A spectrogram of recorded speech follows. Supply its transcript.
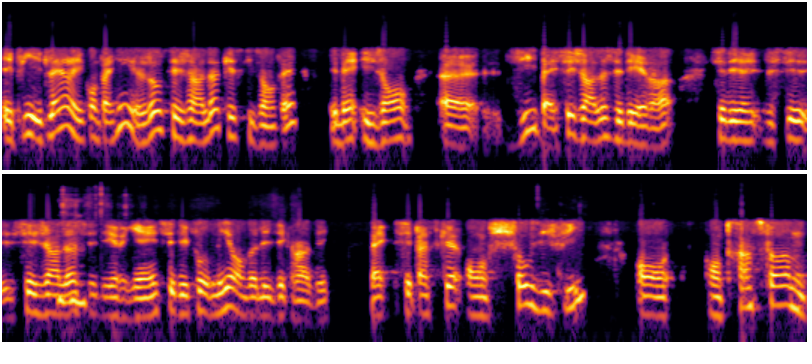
et puis Hitler et compagnie, eux autres, ces gens-là, qu'est-ce qu'ils ont fait? Eh bien, ils ont euh, dit, ben, ces gens-là, c'est des rats. Des, ces, gens-là, hmm. c'est des riens, c'est des fourmis, on va les écraser. Ben, c'est parce qu'on chosifie, on, on transforme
